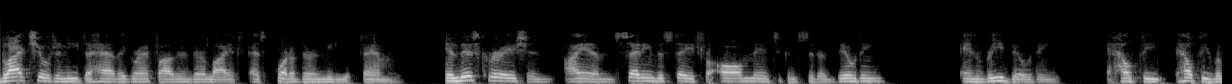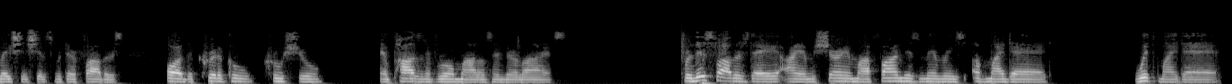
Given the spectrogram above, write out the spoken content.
Black children need to have a grandfather in their life as part of their immediate family. In this creation, I am setting the stage for all men to consider building and rebuilding healthy, healthy relationships with their fathers are the critical, crucial, and positive role models in their lives. For this Father's Day, I am sharing my fondest memories of my dad with my dad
